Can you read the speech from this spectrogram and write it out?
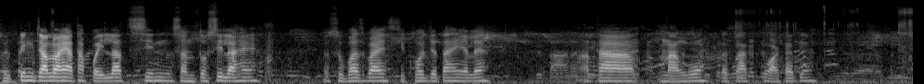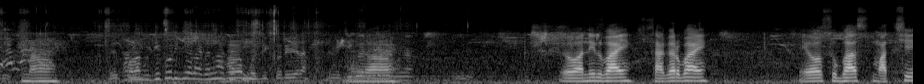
शूटिंग चालू आहे. आता पहिलाच सीन संतोषीला आहे. सुभाषबाई शिकवत देत आहे याला. आता नांगू कसा वाटत? आहे ना. यो अनिल भाई सागर भाई यो सुभाष माच्छी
